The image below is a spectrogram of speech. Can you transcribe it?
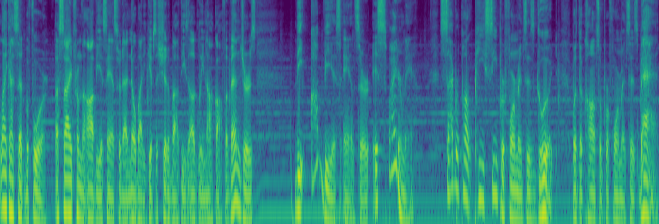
Like I said before, aside from the obvious answer that nobody gives a shit about these ugly knockoff Avengers, the obvious answer is Spider Man. Cyberpunk PC performance is good, but the console performance is bad.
